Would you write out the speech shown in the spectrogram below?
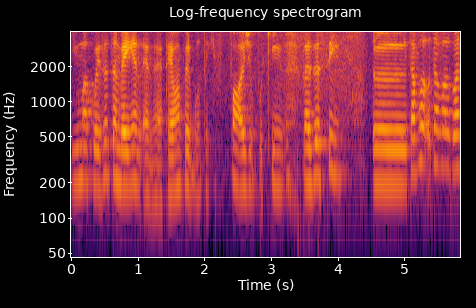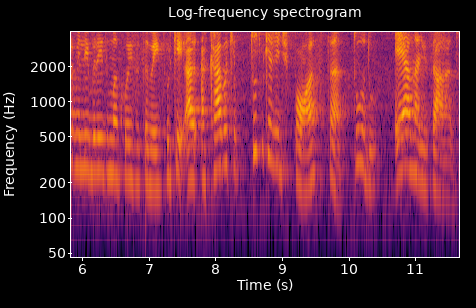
E uma coisa também, é, é até uma pergunta que foge um pouquinho, mas assim, uh, tava, tava, agora me lembrei de uma coisa também, porque a, acaba que tudo que a gente posta, tudo é analisado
